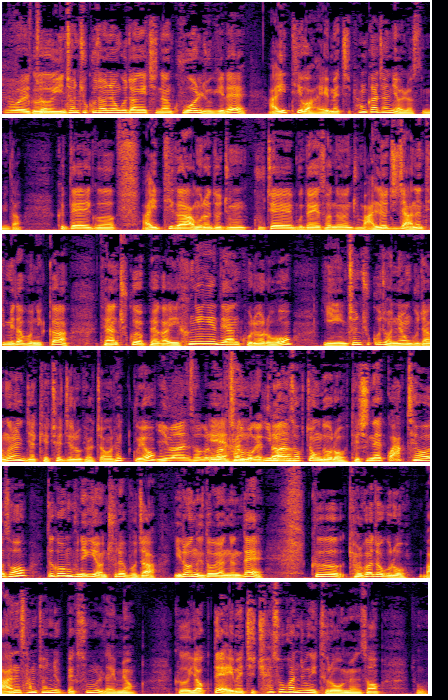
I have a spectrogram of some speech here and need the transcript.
뭐였죠? 그 인천 축구 전용구장에 지난 9월 6일에 IT와 A매치 평가전이 열렸습니다. 그때 그 IT가 아무래도 좀 국제 무대에서는 좀 알려지지 않은 팀이다 보니까 대한축구협회가 이 흥행에 대한 고려로 이 인천 축구 전용구장을 이제 개최지로 결정을 했고요. 이만석을 예, 꽉한 채워보겠다. 2만석 정도로 대신에 꽉 채워서 뜨거운 분위기 연출해 보자 이런 의도였는데 그 결과적으로 13,624명 그 역대 A매치 최소 관중이 들어오면서 좀,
